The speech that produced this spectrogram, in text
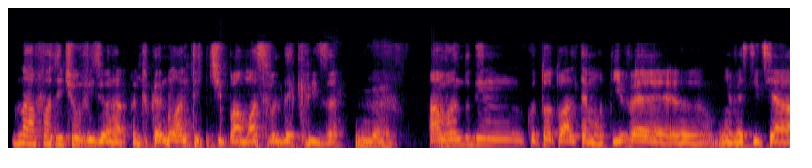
n-a fost niciun vizionar, pentru că nu anticipam o astfel de criză. Da. Am vândut din cu totul alte motive. Uh, investiția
